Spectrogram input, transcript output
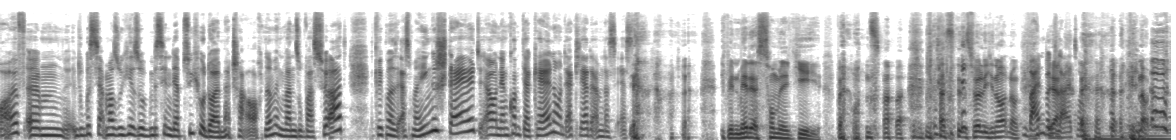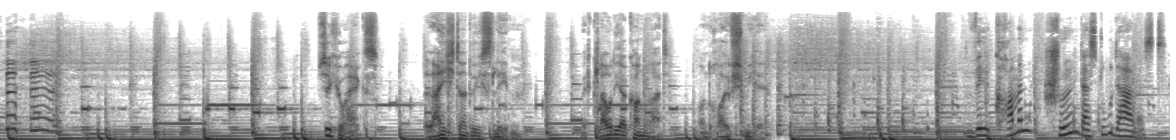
Rolf, ähm, du bist ja immer so hier so ein bisschen der Psychodolmetscher auch, ne? Wenn man sowas hört, kriegt man das erstmal hingestellt ja, und dann kommt der Kellner und erklärt einem das Essen. Ich bin mehr der Sommelier bei uns, aber das ist völlig in Ordnung. Die Weinbegleitung. Ja. genau. Psychohex. Leichter durchs Leben. Mit Claudia Konrad und Rolf Schmiel. Willkommen, schön, dass du da bist.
